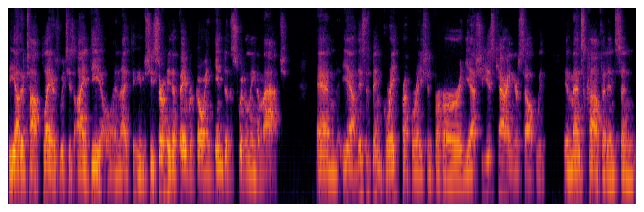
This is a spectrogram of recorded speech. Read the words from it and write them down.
the other top players, which is ideal. And I think she's certainly the favorite going into the Svitolina match. And yeah, this has been great preparation for her. And yeah, she is carrying herself with immense confidence and,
